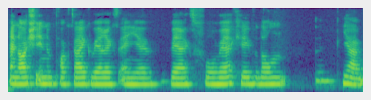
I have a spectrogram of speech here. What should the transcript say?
En als je in een praktijk werkt en je werkt voor een werkgever, dan ja,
